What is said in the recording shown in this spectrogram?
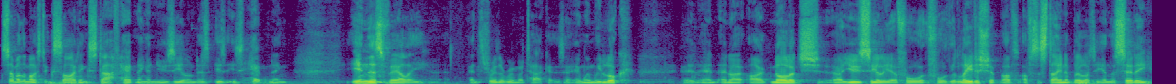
some of the most exciting stuff happening in New Zealand is, is, is happening in this valley and through the Rimutakas. And when we look, and, and, and I, I, acknowledge uh, you, Celia, for, for the leadership of, of sustainability in the city.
